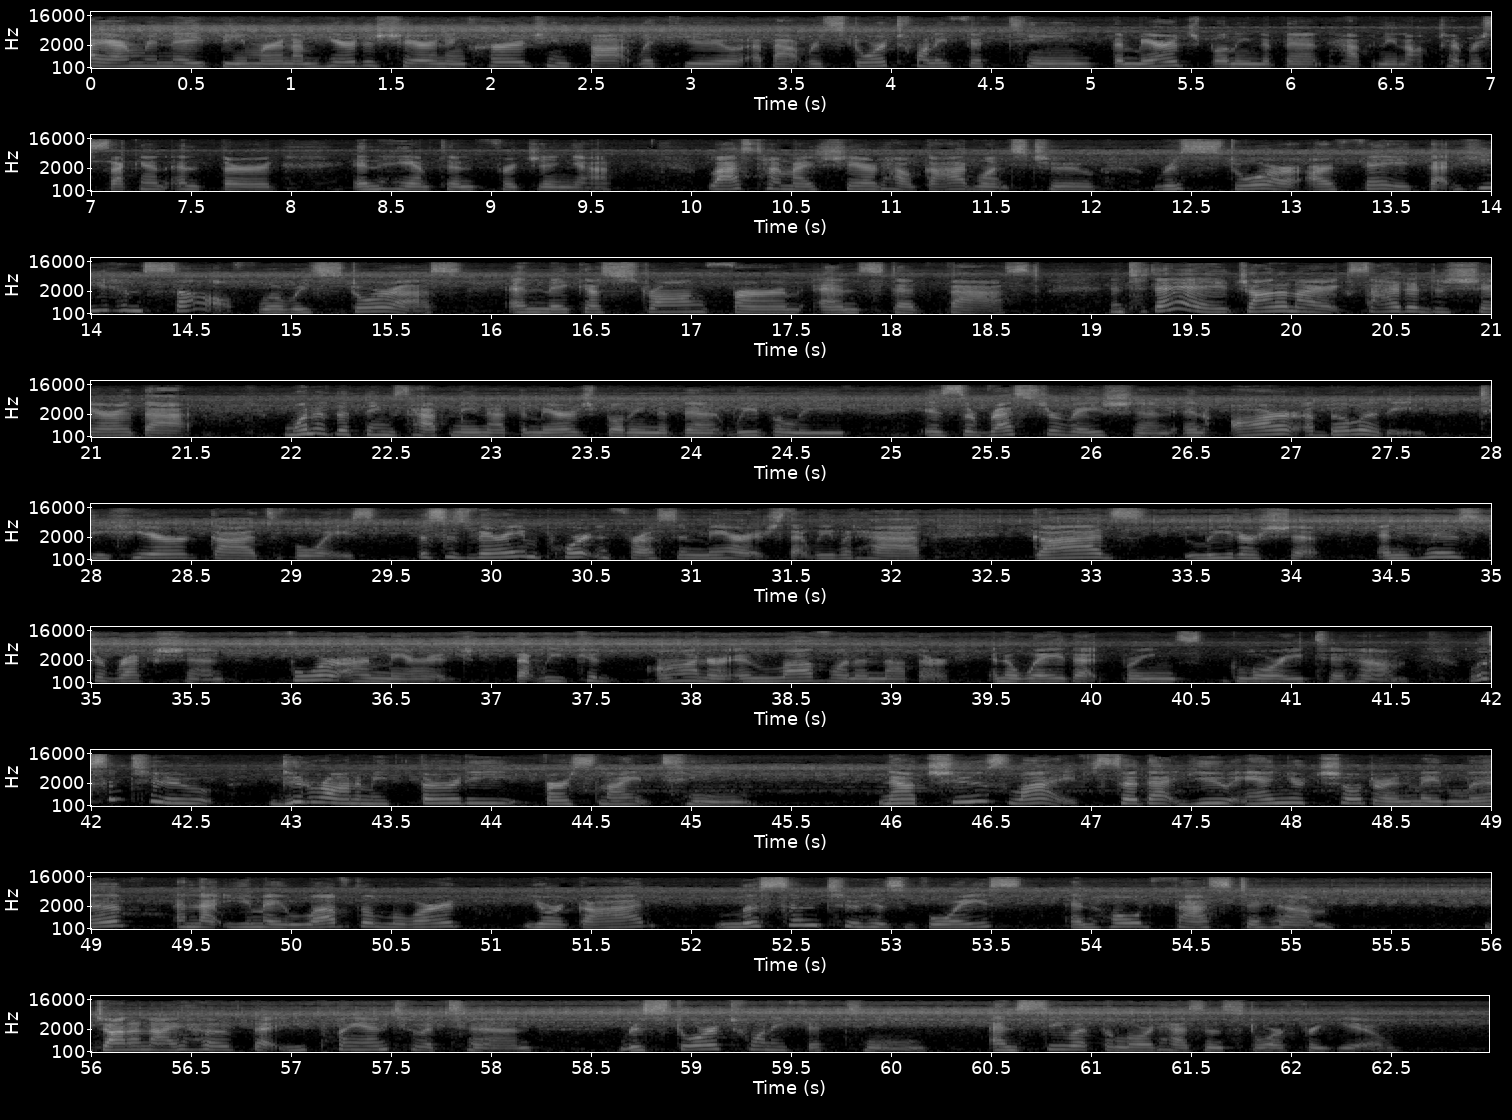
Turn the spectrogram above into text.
Hi, I'm Renee Beamer, and I'm here to share an encouraging thought with you about Restore 2015, the marriage building event happening October 2nd and 3rd in Hampton, Virginia. Last time I shared how God wants to restore our faith, that He Himself will restore us and make us strong, firm, and steadfast. And today, John and I are excited to share that one of the things happening at the marriage building event, we believe, is the restoration in our ability to hear God's voice. This is very important for us in marriage that we would have God's leadership and His direction for our marriage, that we could honor and love one another in a way that brings glory to Him. Listen to Deuteronomy 30, verse 19. Now choose life so that you and your children may live and that you may love the Lord your God, listen to his voice, and hold fast to him. John and I hope that you plan to attend Restore 2015 and see what the Lord has in store for you.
